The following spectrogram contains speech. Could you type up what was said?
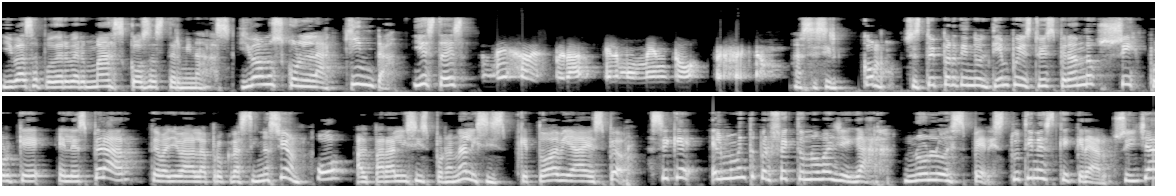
y vas a poder ver más cosas terminadas. Y vamos con la quinta. Y esta es deja de esperar el momento perfecto. Es decir, ¿cómo? ¿Se estoy perdiendo el tiempo y estoy esperando? Sí, porque el esperar te va a llevar a la procrastinación o al parálisis por análisis, que todavía es peor. Así que el momento perfecto no va a llegar, no lo esperes, tú tienes que crearlo. Si ya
